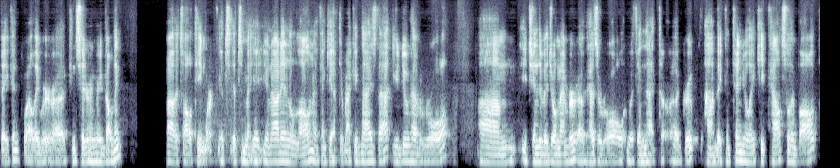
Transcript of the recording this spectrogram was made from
vacant while they were uh, considering rebuilding. Well, it's all teamwork. It's it's you're not in alone. I think you have to recognize that you do have a role. Um, each individual member has a role within that uh, group. Um, they continually keep council involved.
